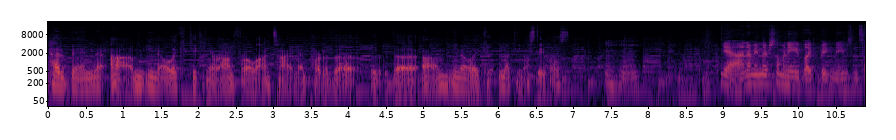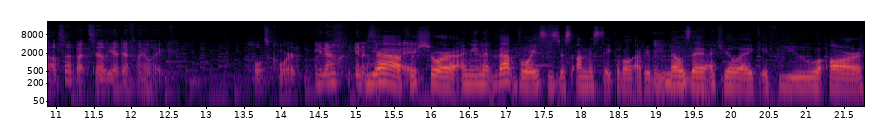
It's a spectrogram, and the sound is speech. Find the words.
had been um, you know like kicking around for a long time and part of the the um, you know like Latino staples. Yeah, and I mean, there's so many like big names in salsa, but Celia definitely like holds court, you know, in a certain Yeah, for sure. I mean, Yeah. Mm-hmm. that voice is just unmistakable. Everybody knows it. I feel like if you are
